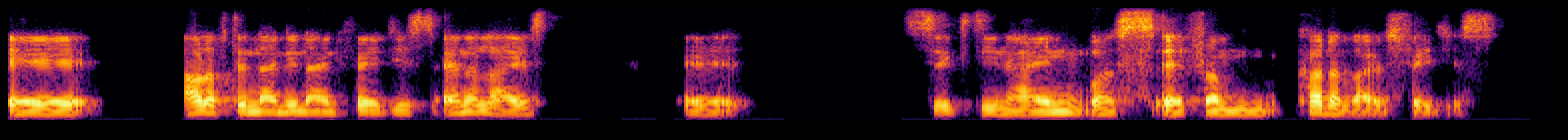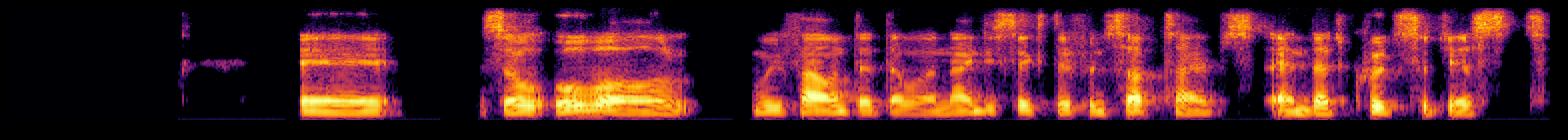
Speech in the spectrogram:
out of the 99 phages analyzed, uh, 69 was uh, from virus phages. Uh, so overall, we found that there were 96 different subtypes and that could suggest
